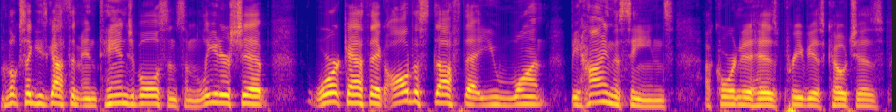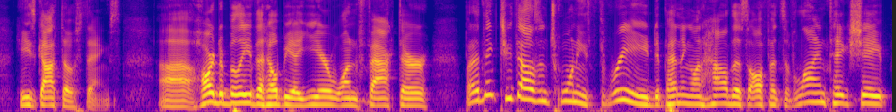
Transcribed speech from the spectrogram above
Looks like he's got some intangibles and some leadership, work ethic, all the stuff that you want behind the scenes, according to his previous coaches. He's got those things. Uh, hard to believe that he'll be a year one factor, but I think 2023, depending on how this offensive line takes shape,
